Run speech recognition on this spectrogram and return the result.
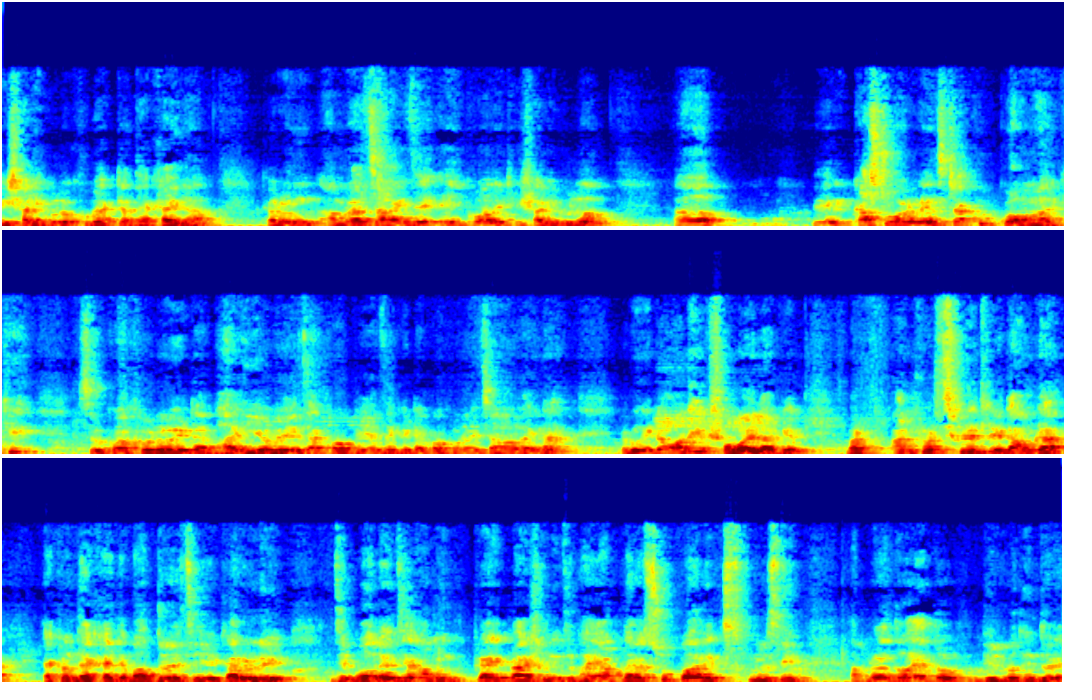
এই শাড়িগুলো খুব একটা দেখাই না, কারণ আমরা চাই যে এই কোয়ালিটি শাড়িগুলো এর কাস্টমার রেঞ্জটা খুব কম আর কি। সো কখনো এটা ভাই ইয়ে হয়ে যাক কপি হয়ে যাক, এটা কখনোই চাওয়া হয় না। এবং এটা অনেক সময় লাগে। বাট আনফর্চুনেটলি এটা আমরা এখন দেখাইতে বাধ্য হয়েছি এই কারণেই যে বলে যে আমি প্রায় প্রায় শুনি যে ভাই আপনারা সুপার এক্সক্লুসিভ আপনারা তো এত দীর্ঘদিন ধরে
